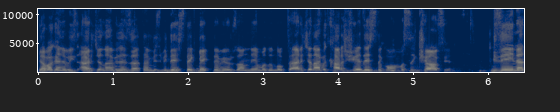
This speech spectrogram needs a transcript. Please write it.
Ya bak hani biz Ercan abiden zaten biz bir destek beklemiyoruz anlayamadığın nokta. Ercan abi karşıya destek olması kafi. Bize inat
